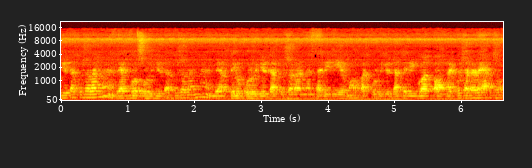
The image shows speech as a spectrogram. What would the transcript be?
juta kusalangan biar 20 juta kusalangan biar 30 juta kusalangan tadi dia mau 40 juta jadi gotong eh kusadarea so.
